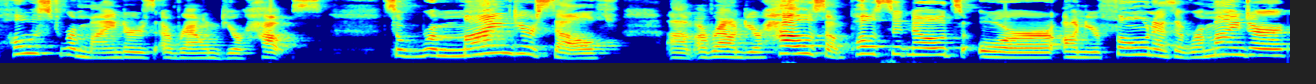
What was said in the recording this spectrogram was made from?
post reminders around your house. So remind yourself um, around your house on post it notes or on your phone as a reminder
